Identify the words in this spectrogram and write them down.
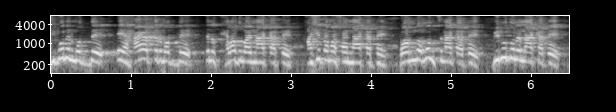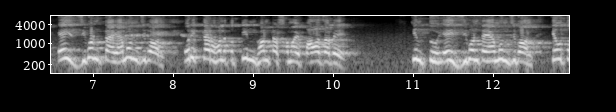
জীবনের মধ্যে, এই হায়াতের মধ্যে যেন খেলাধুলায় না কাটে, হাসি তামাশায় না কাটে, রঙ্গমঞ্চে না কাটে, বিনোদনে না কাটে, এই জীবনটা এমন জীবন, পরীক্ষার হলে তো তিন ঘণ্টা সময় পাওয়া যাবে। কিন্তু এই জীবনটা এমন জীবন, কেউ তো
